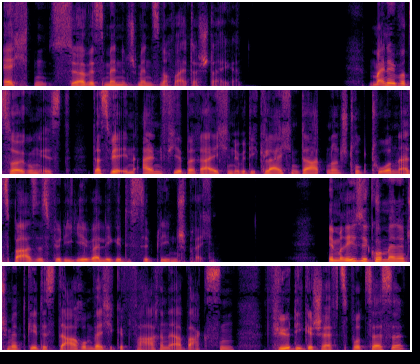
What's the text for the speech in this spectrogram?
echten Service-Managements noch weiter steigern. Meine Überzeugung ist, dass wir in allen vier Bereichen über die gleichen Daten und Strukturen als Basis für die jeweilige Disziplin sprechen. Im Risikomanagement geht es darum, welche Gefahren erwachsen für die Geschäftsprozesse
